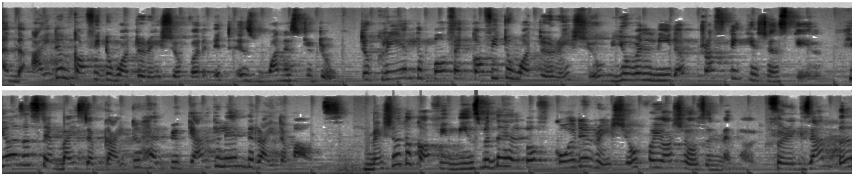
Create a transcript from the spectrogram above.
and the ideal coffee to water ratio for it is 1 is to 2. To create the perfect coffee to water ratio, you will need a trusty kitchen scale. Here's a step-by-step -step guide to help you calculate the right amounts. Measure the coffee beans with the help of golden ratio for your chosen method. For example,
